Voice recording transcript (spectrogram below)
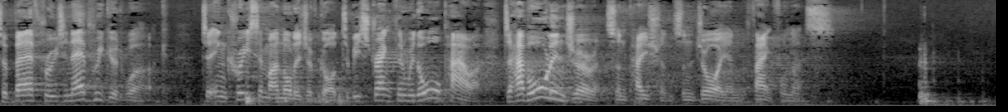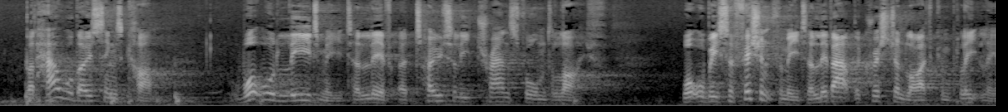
to bear fruit in every good work, to increase in my knowledge of God, to be strengthened with all power, to have all endurance and patience and joy and thankfulness. But how will those things come? What will lead me to live a totally transformed life? What will be sufficient for me to live out the Christian life completely?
